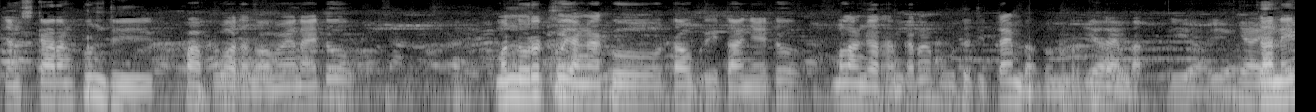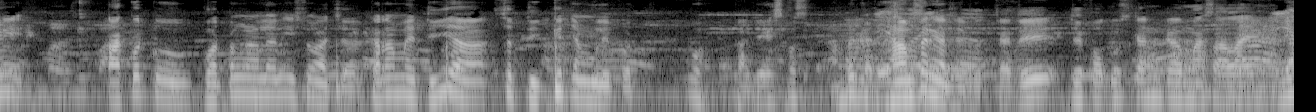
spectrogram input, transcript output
yang sekarang pun di Papua dan Wamena itu menurutku yang aku tahu beritanya itu melanggar HAM karena udah ditembak benar Iya. ditembak Iya, iya. Ya, dan ini takutku buat pengalian isu aja karena media sedikit yang meliput Wah, gak diekspos. Hampir gak diekspos. hampir nggak disebut Jadi difokuskan ke masalah yang ini Iya.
